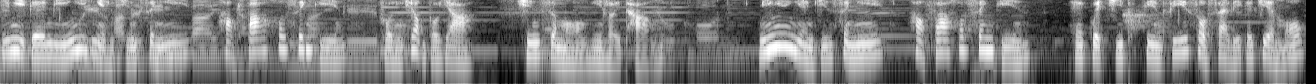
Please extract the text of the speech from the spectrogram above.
日嘅明日眼镜生意，客话好生意，分享到呀，请什么你来听。明日眼镜生意，客话好生意，系国际读经会所设立嘅节目，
